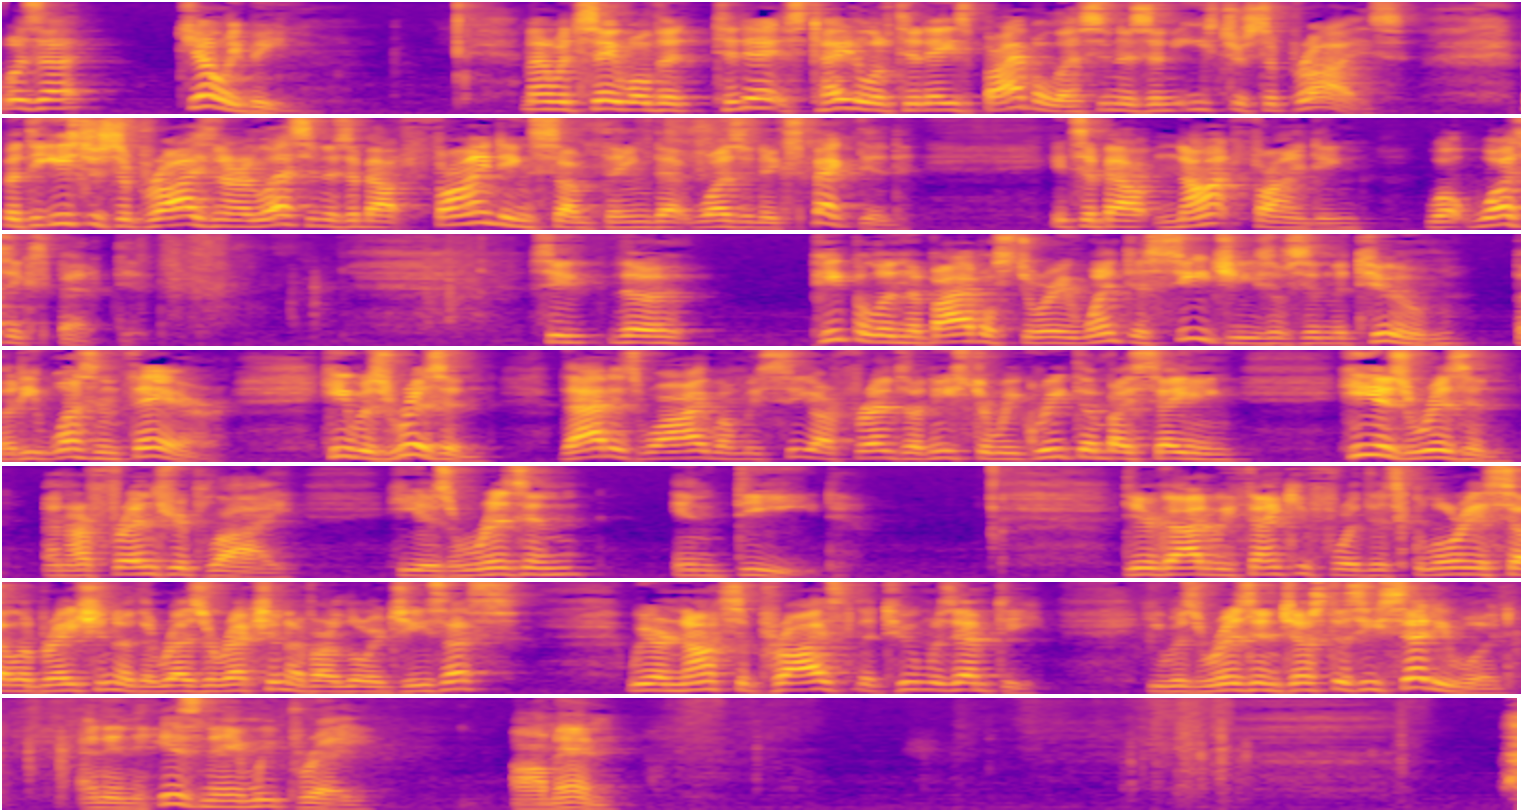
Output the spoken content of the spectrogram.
was a jelly bean. And I would say, well, the today's title of today's Bible lesson is an Easter surprise. But the Easter surprise in our lesson is about finding something that wasn't expected. It's about not finding what was expected. See, the people in the Bible story went to see Jesus in the tomb, but he wasn't there. He was risen. That is why when we see our friends on Easter, we greet them by saying, he is risen. And our friends reply, He is risen indeed. Dear God, we thank you for this glorious celebration of the resurrection of our Lord Jesus. We are not surprised the tomb was empty. He was risen just as he said he would. And in his name we pray. Amen.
